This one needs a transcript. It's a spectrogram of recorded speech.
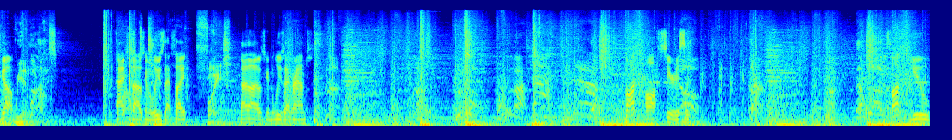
We go. wins. I just thought I was gonna lose that fight. Fight. I thought I was gonna lose that round. Fuck off, seriously. Fuck you.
